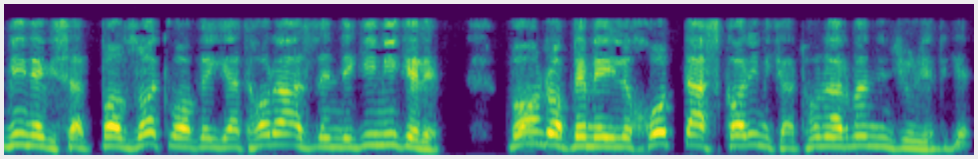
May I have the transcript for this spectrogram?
می نویسد بالزاک واقعیت ها را از زندگی می گرفت و آن را به میل خود دستکاری می کرد هنرمند اینجوریه دیگه.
